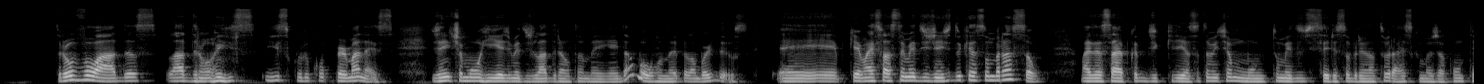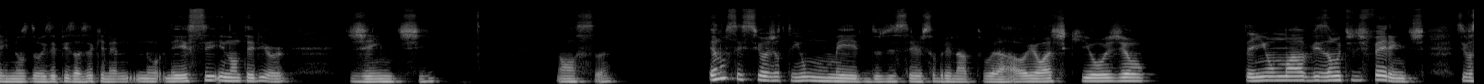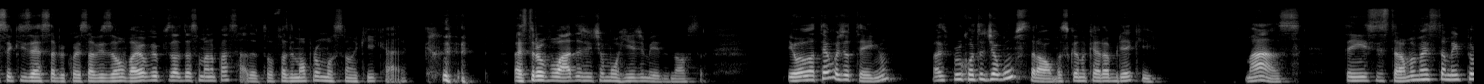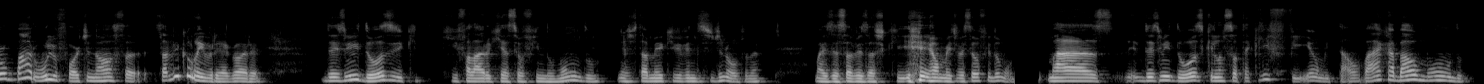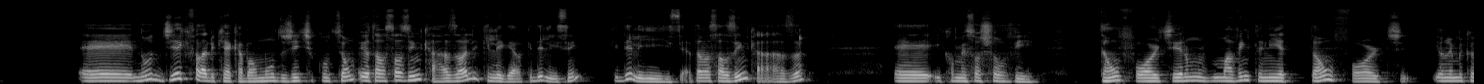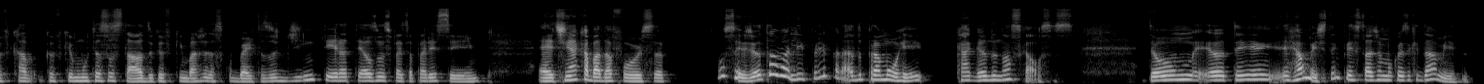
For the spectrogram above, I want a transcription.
Trovoadas, ladrões e escuro permanece. Gente, eu morria de medo de ladrão também. Ainda morro, né? Pelo amor de Deus. É, porque é mais fácil ter medo de gente do que assombração. Mas nessa época de criança eu também tinha muito medo de seres sobrenaturais, como eu já contei nos dois episódios aqui, né? No, nesse e no anterior. Gente. Nossa. Eu não sei se hoje eu tenho medo de ser sobrenatural. Eu acho que hoje eu tenho uma visão muito diferente. Se você quiser saber qual é essa visão, vai ouvir o episódio da semana passada. Eu tô fazendo uma promoção aqui, cara. Mas trovoada, gente, eu morria de medo. Nossa. Eu até hoje eu tenho, mas por conta de alguns traumas que eu não quero abrir aqui. Mas tem esses traumas, mas também pelo barulho forte. Nossa, sabe o que eu lembrei agora? 2012, que, que falaram que ia ser o fim do mundo, a gente tá meio que vivendo isso de novo, né? Mas dessa vez acho que realmente vai ser o fim do mundo. Mas em 2012, que lançou até aquele filme e tal, vai acabar o mundo. É, no dia que falaram que ia acabar o mundo, gente, aconteceu. Eu tava sozinho em casa, olha que legal, que delícia, hein? Que delícia. Eu tava sozinho em casa é, e começou a chover tão forte, era uma ventania tão forte. Eu lembro que eu, ficava, que eu fiquei muito assustado, que eu fiquei embaixo das cobertas o dia inteiro até os meus pais aparecerem. É, tinha acabado a força. Ou seja, eu tava ali preparado para morrer cagando nas calças. Então, eu tenho. Realmente, tempestade é uma coisa que dá medo.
